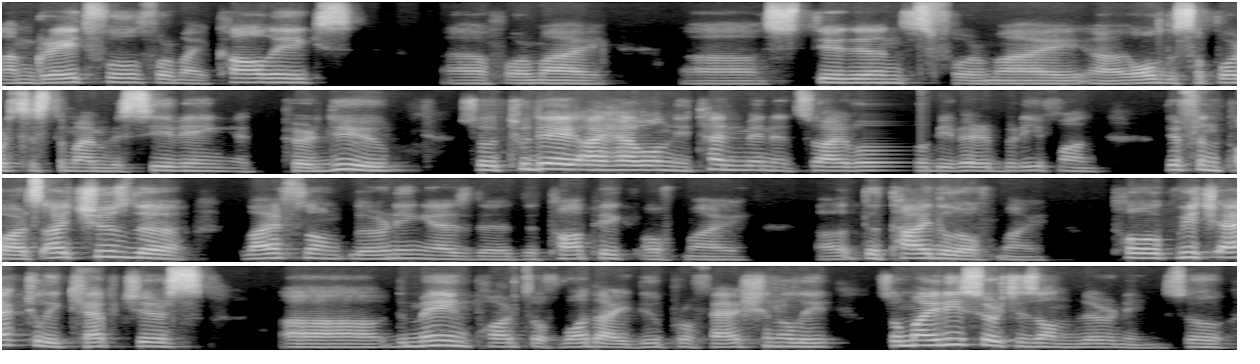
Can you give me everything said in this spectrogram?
I'm grateful for my colleagues, uh, for my uh, students, for my uh, all the support system I'm receiving at Purdue. So today I have only 10 minutes, so I will be very brief on different parts. I choose the lifelong learning as the, the topic of my, uh, the title of my talk, which actually captures uh, the main parts of what I do professionally. So my research is on learning. So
